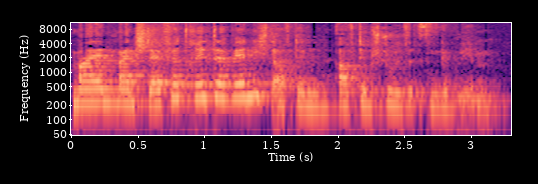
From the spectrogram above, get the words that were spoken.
Mein, mein Stellvertreter wäre nicht auf dem, auf dem Stuhl sitzen geblieben.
